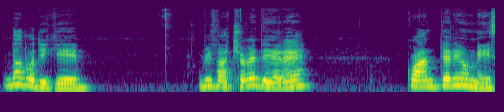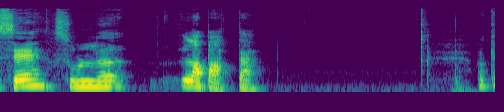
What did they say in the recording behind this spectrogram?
Dopodiché vi faccio vedere quante ne ho messe sulla patta ok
